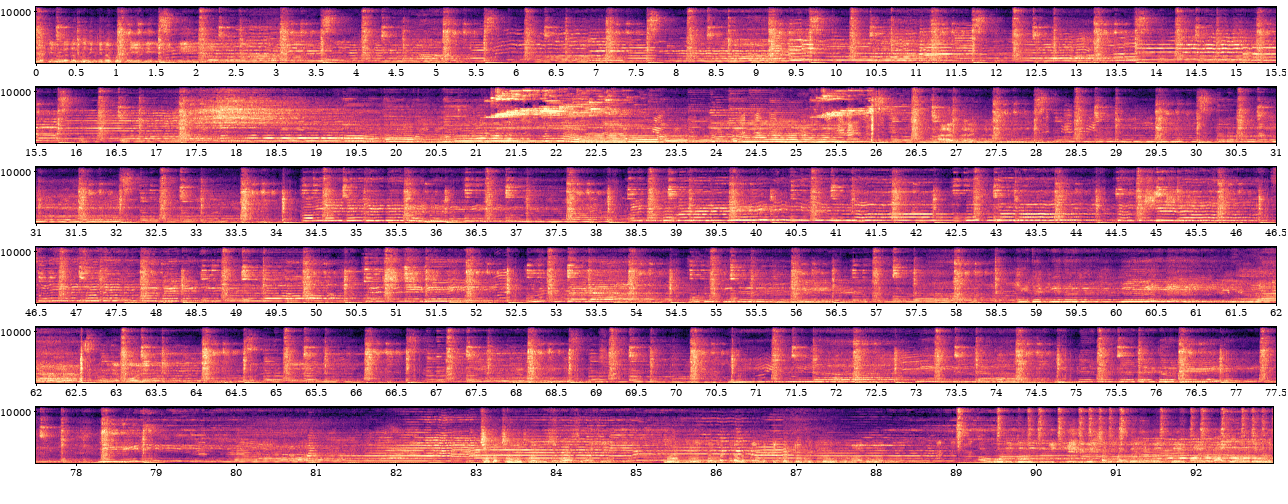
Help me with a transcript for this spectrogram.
bawahin ka na ba ni? Kinabahan niya ಅವತ್ತು ಎಂಬ ವಿಶ್ವಾಸದಲ್ಲಿ ಹೋಗಿ ಎಂಬ ಪಟ್ಟವನ್ನು ಕಟ್ಟಿಕೊಂಡು ಹುಟ್ಟುವುದು ಮಾರುವುದು ಆ ಊರಿಗೂ ಈ ಕೇರಿಗೂ ಸಂಬಂಧವಿಲ್ಲದಂತೆ ಮಾಯವಾಗಿ ಹೋದವಳು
